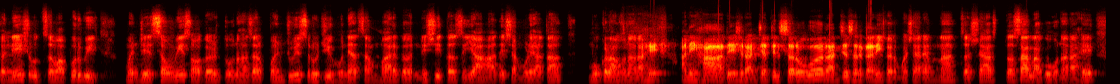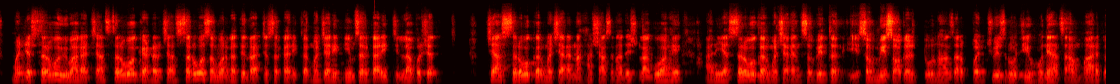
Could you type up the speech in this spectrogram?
गणेश उत्सवापूर्वी म्हणजे सव्वीस ऑगस्ट दोन हजार पंचवीस रोजी होण्याचा मार्ग निश्चितच या आदेशामुळे आता मोकळा होणार आहे. आणि हा आदेश राज्यातील सर्व राज्य सरकारी कर्मचाऱ्यांना जशा तसा लागू होणार आहे. म्हणजे सर्व विभागाच्या सर्व कॅडरच्या सर्व संवर्गातील राज्य सरकारी कर्मचारी निमसरकारी जिल्हा परिषद च्या सर्व कर्मचाऱ्यांना हा शासनादेश लागू आहे आणि या सर्व कर्मचाऱ्यांचं वेतन सव्वीस ऑगस्ट दोन हजार पंचवीस रोजी होण्याचा मार्ग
